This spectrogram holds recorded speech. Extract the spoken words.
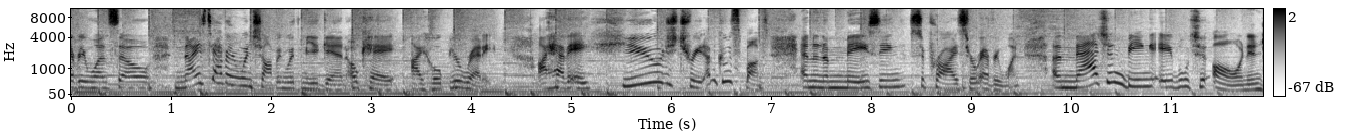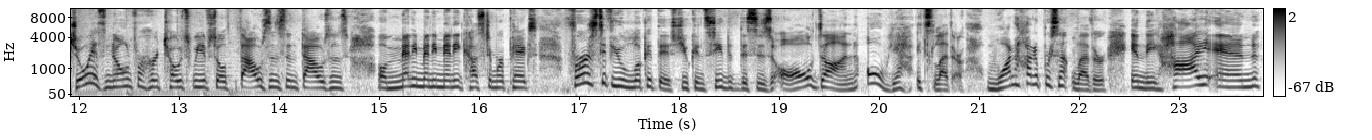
Everyone. So nice to have everyone shopping with me again. Okay, I hope you're ready. I have a huge treat, I'm goosebumps, and an amazing surprise for everyone. Imagine being able to own, and Joy is known for her totes. We have sold thousands and thousands of many, many, many customer picks. First, if you look at this, you can see that this is all done. Oh yeah, it's leather. 100% leather in the high-end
